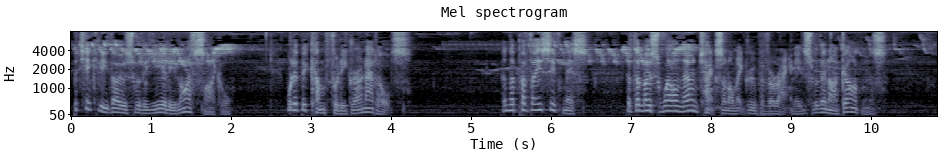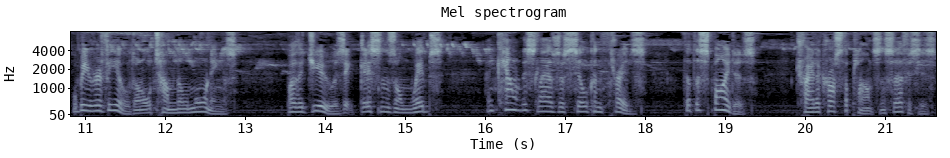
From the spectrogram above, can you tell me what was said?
particularly those with a yearly life cycle, will have become fully grown adults. And the pervasiveness of the most well known taxonomic group of arachnids within our gardens will be revealed on autumnal mornings by the dew as it glistens on webs and countless layers of silken threads that the spiders trail across the plants and surfaces.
